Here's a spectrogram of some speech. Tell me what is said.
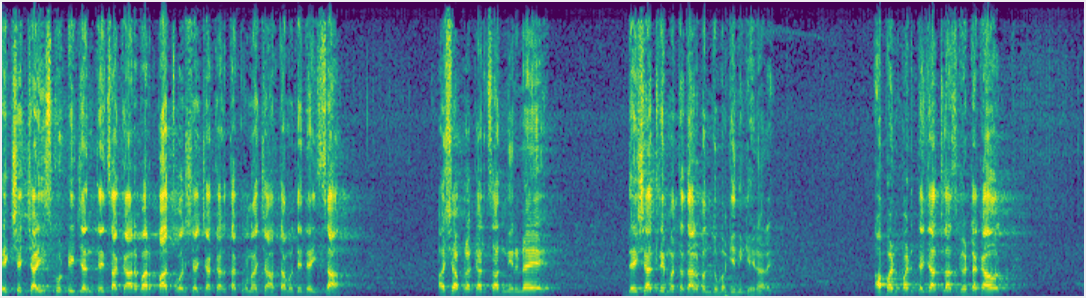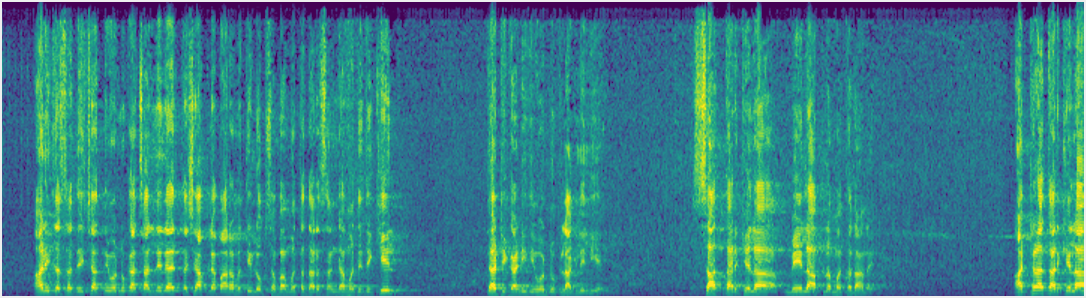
एकशे चाळीस कोटी जनतेचा कारभार पाच वर्षाच्या करता कोणाच्या हातामध्ये द्यायचा? अशा प्रकारचा निर्णय देशातले मतदार बंधू भगिनी घेणार आहे आपण पण त्याच्यातलाच घटक आहोत. आणि जसं देशात निवडणुका चाललेल्या आहेत तशा आपल्या बारामती लोकसभा मतदारसंघामध्ये देखील त्या ठिकाणी निवडणूक लागलेली आहे. सात तारखेला मेला आपलं मतदान आहे. अठरा तारखेला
